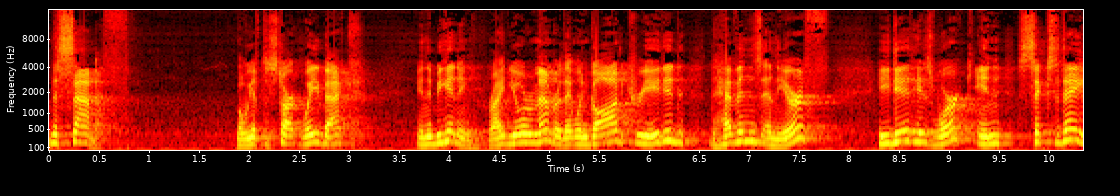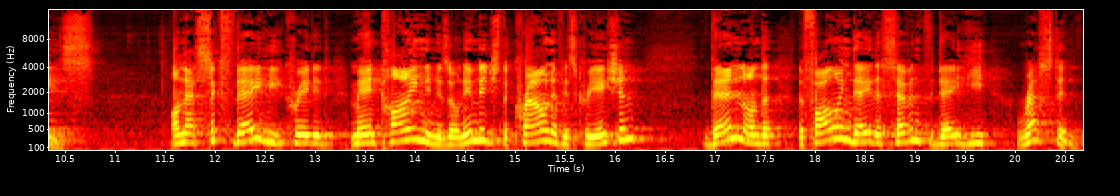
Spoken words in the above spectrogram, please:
the Sabbath? Well, we have to start way back in the beginning, right? You'll remember that when God created the heavens and the earth, he did his work in six days. On that sixth day, he created mankind in his own image, the crown of his creation. Then, on the, the following day, the seventh day, he rested.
